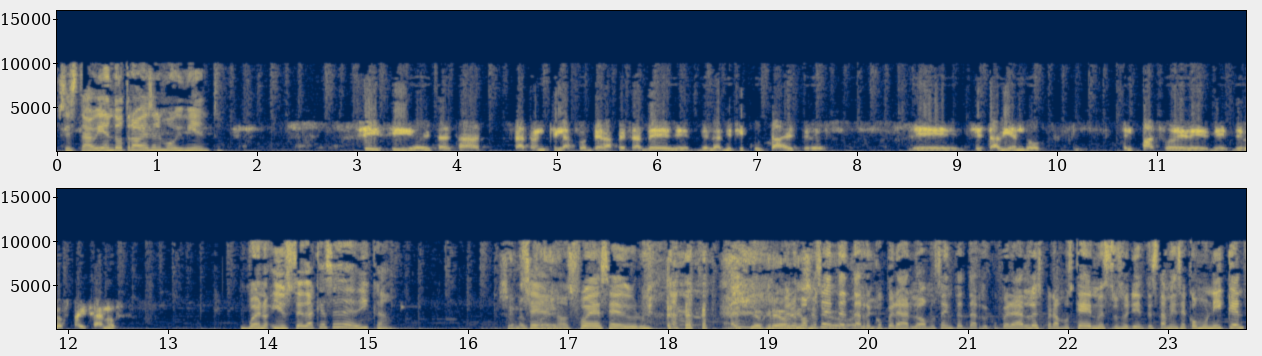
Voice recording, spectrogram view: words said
Se está viendo otra vez el movimiento. Sí, sí, ahorita está, está tranquila la frontera a pesar de, de- de las dificultades, pero eh, se está viendo el paso de- de los paisanos Bueno, ¿y usted a qué se dedica? Se nos se fue. nos fue, se durmió. Yo creo Pero que vamos se a intentar ahí. recuperarlo, vamos a intentar recuperarlo. Esperamos que nuestros oyentes también se comuniquen.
